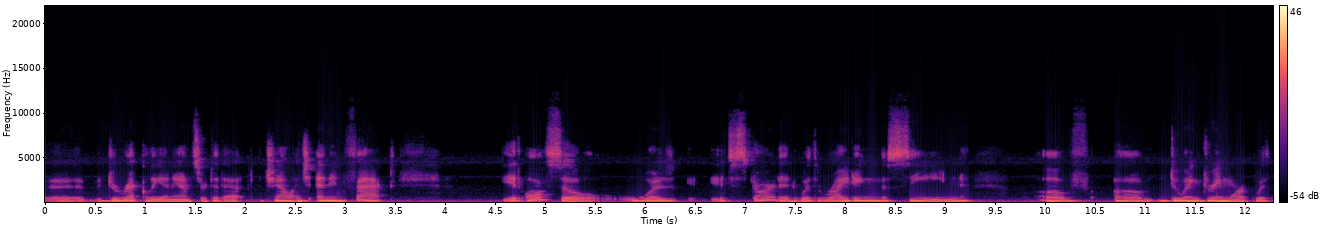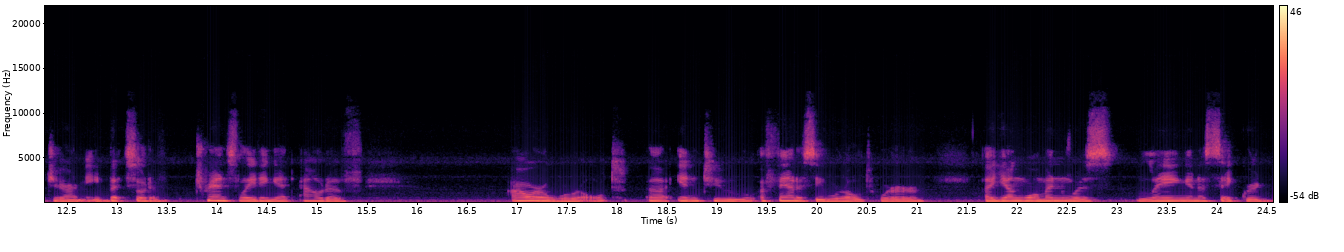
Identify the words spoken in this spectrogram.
uh, directly an answer to that challenge. And in fact, it also was, it started with writing the scene of um, doing dream work with Jeremy, but sort of translating it out of our world uh, into a fantasy world where a young woman was laying in a sacred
